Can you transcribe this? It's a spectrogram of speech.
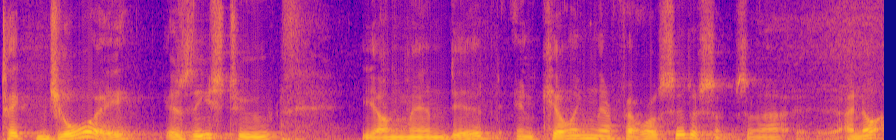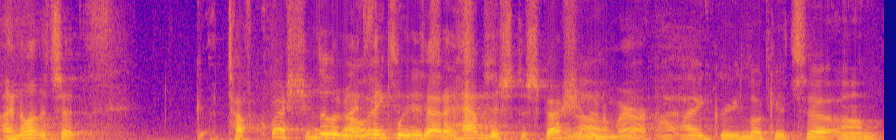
take joy, as these two young men did, in killing their fellow citizens. And I, I know, I know that's a tough question, No, but I think it's- we've got to have this discussion in America. I, I agree. Look, it's a, um,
